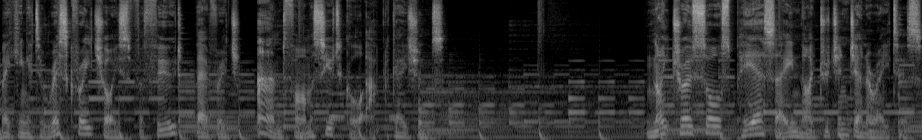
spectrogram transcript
making it a risk-free choice for food, beverage and pharmaceutical applications. NitroSource PSA nitrogen generators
